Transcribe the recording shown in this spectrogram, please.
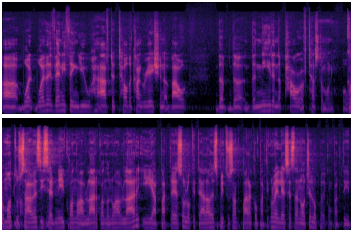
Uh, what what if anything you have to tell the congregation about the the the need and the power of testimony? ¿Cómo tú sabes discernir cuándo hablar, cuándo no hablar? Y aparte de eso, lo que te ha dado el Espíritu Santo para compartir con la iglesia esta noche, lo puede compartir.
